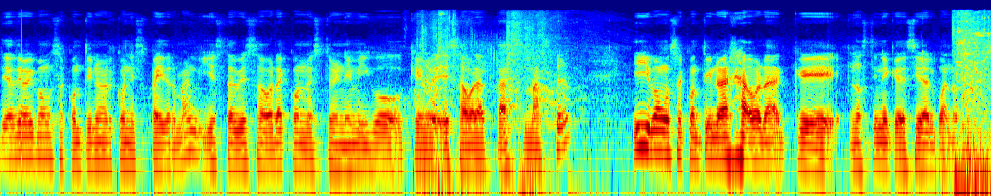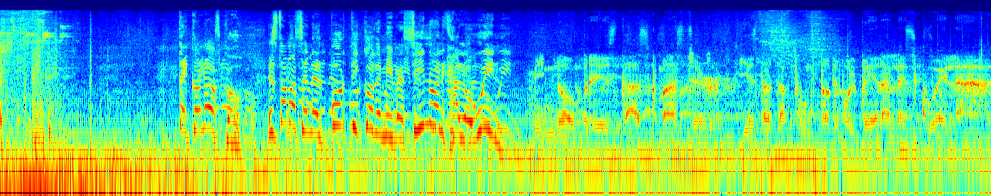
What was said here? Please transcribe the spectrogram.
día de hoy vamos a continuar con Spider-Man y esta vez ahora con nuestro enemigo que es ahora Taskmaster. Y vamos a continuar ahora que nos tiene que decir algo a nosotros. ¡Te conozco! Estabas en el pórtico de mi vecino en Halloween. Mi nombre es Taskmaster y estás a punto de volver a la escuela.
